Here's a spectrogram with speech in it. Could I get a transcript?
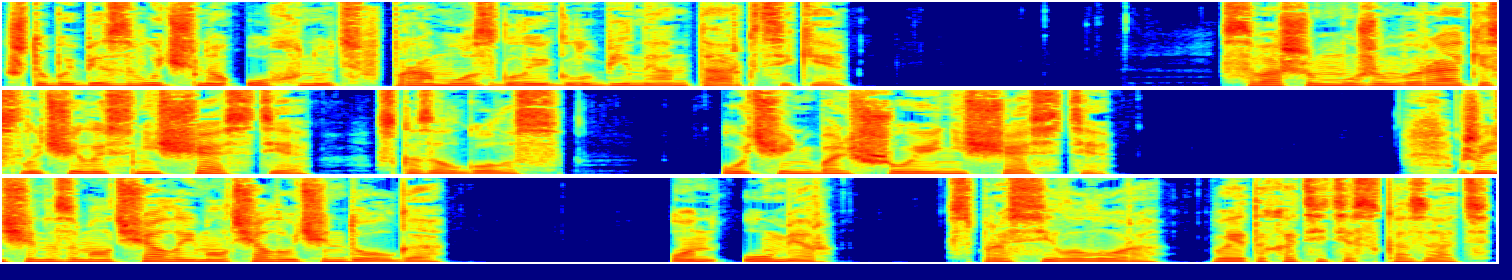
чтобы беззвучно ухнуть в промозглые глубины Антарктики. «С вашим мужем в Ираке случилось несчастье», — сказал голос. «Очень большое несчастье». Женщина замолчала и молчала очень долго. «Он умер?» — спросила Лора. «Вы это хотите сказать?»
